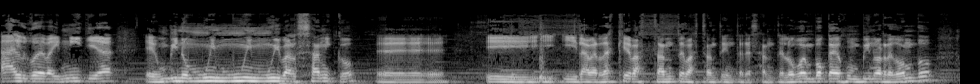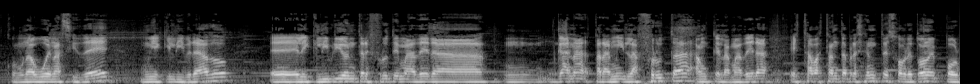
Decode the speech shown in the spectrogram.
algo de vainilla, un vino muy, muy, muy balsámico. Y, y- y la verdad es que bastante, bastante interesante. Luego en boca es un vino redondo, con una buena acidez, muy equilibrado. Eh, el equilibrio entre fruta y madera mm, gana para mí la fruta, aunque la madera está bastante presente, sobre todo en el- por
